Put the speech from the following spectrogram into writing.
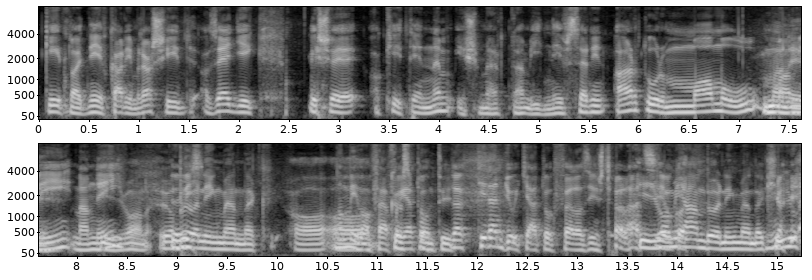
két nagy név, Karim Rashid az egyik, és eh, akit én nem ismertem így név szerint, Arthur Mamu, Mami, Mami. Így van, ő a Burning Man-nek a, a Na, mi van, központi. De ti nem gyújtjátok fel az installációkat. Így van, mi Unburning Man-nek hívjuk.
